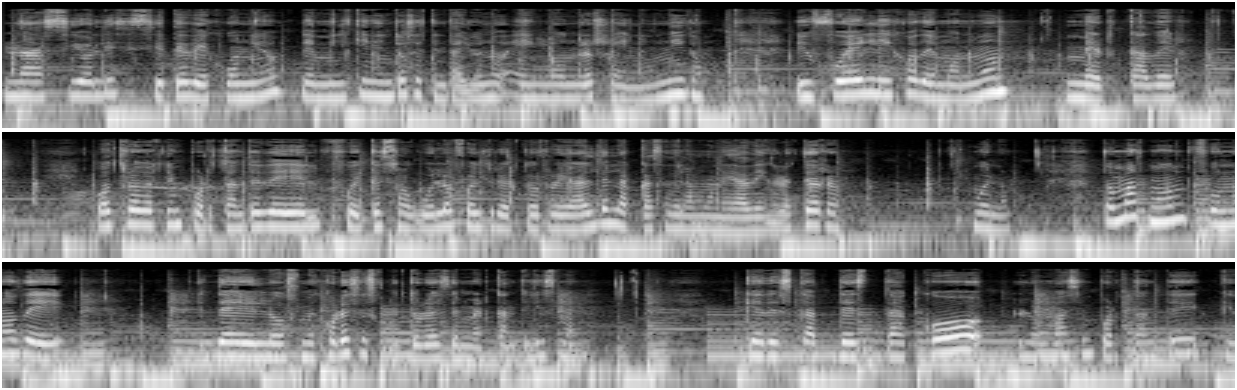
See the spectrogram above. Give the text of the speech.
nació el 17 de junio de 1571 en Londres, Reino Unido, y fue el hijo de Monmouth, mercader. Otro dato importante de él fue que su abuelo fue el director real de la Casa de la Moneda de Inglaterra. Bueno, Thomas Moon fue uno de, de los mejores escritores del mercantilismo, que destacó lo más importante que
